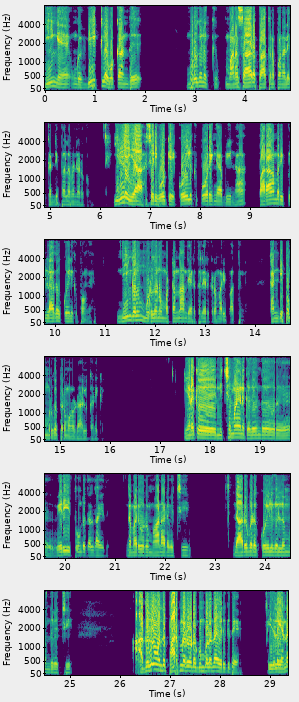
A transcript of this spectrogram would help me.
நீங்கள் உங்கள் வீட்டில் உட்காந்து முருகனுக்கு மனசார பிரார்த்தனை பண்ணாலே கண்டிப்பாக எல்லாமே நடக்கும். இல்லையா? சரி ஓகே. கோயிலுக்கு போகிறீங்க அப்படின்னா பராமரிப்பு இல்லாத கோயிலுக்கு போங்க. நீங்களும் முருகனும் மட்டும்தான் அந்த இடத்துல இருக்கிற மாதிரி பார்த்துங்க. கண்டிப்பாக முருகப்பெருமானோட ஆள் கிடைக்கும். எனக்கு நிச்சயமாக எனக்கு இது வந்து ஒரு வெறி தூண்டுதல் தான் இது. இந்த மாதிரி ஒரு மாநாடு வச்சு இந்த அறுபடை கோயில்களிலும் வந்து வச்சு அதிலும் வந்து பார்ட்னரோட கும்பல தான் இருக்குது. இதில் என்ன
